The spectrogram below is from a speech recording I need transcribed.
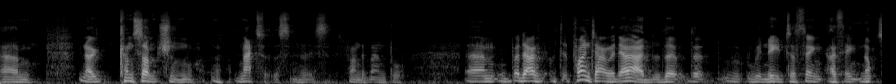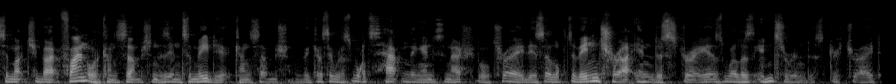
Um, you know, consumption matters, it's fundamental. Um, but I, the point I would add that, that we need to think, I think, not so much about final consumption as intermediate consumption, because it was what's happening in international trade is a lot of intra-industry as well as inter-industry trade.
